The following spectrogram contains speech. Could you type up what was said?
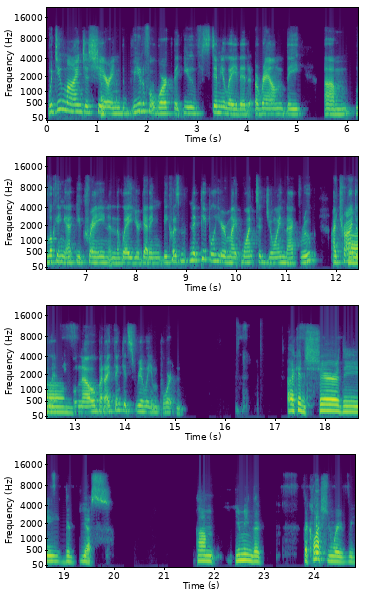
would you mind just sharing the beautiful work that you've stimulated around the um, looking at Ukraine and the way you're getting, because people here might want to join that group. I try to let um, people know, but I think it's really important. I can share the the yes. Um, you mean the the collection the, we, we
